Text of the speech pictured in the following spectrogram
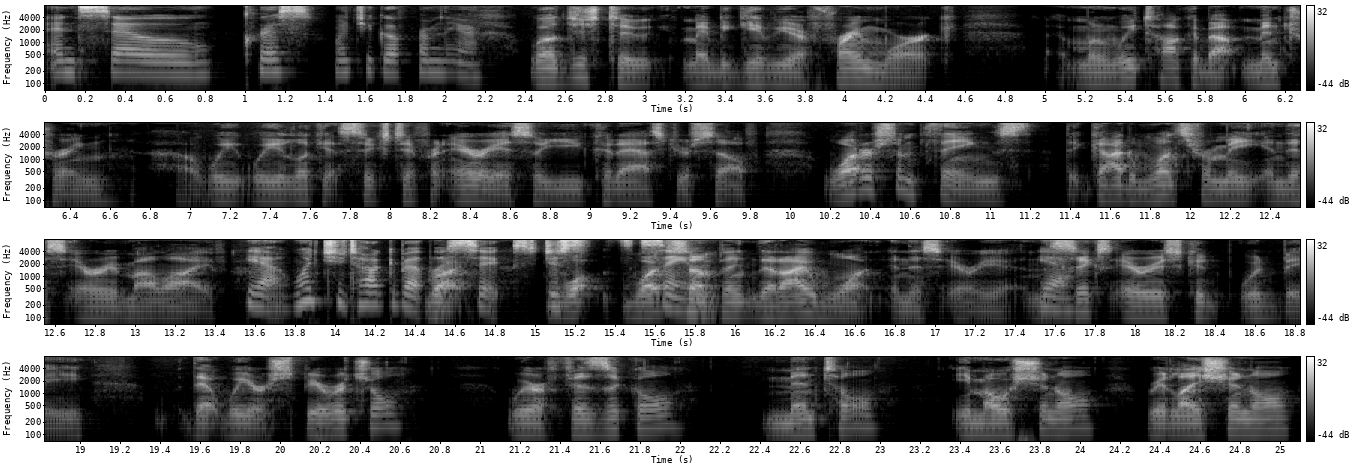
And so, Chris, why don't you go from there? Well, just to maybe give you a framework, when we talk about mentoring, uh, we, we look at six different areas. So you could ask yourself, what are some things that God wants from me in this area of my life? Yeah, once you talk about the six, just what, what's say 'em. something that I want in this area? And Yeah. the six areas could would be that we are spiritual, we are physical, mental, emotional, relational,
